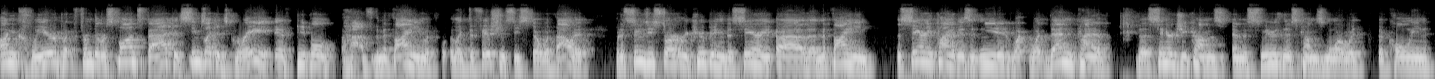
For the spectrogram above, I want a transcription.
unclear, but from the response back, it seems like it's great if people have the methionine with like deficiency still without it. But as soon as you start recouping the serine, uh, the methionine, the serine kind of isn't needed. What what then kind of the synergy comes and the smoothness comes more with the choline,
